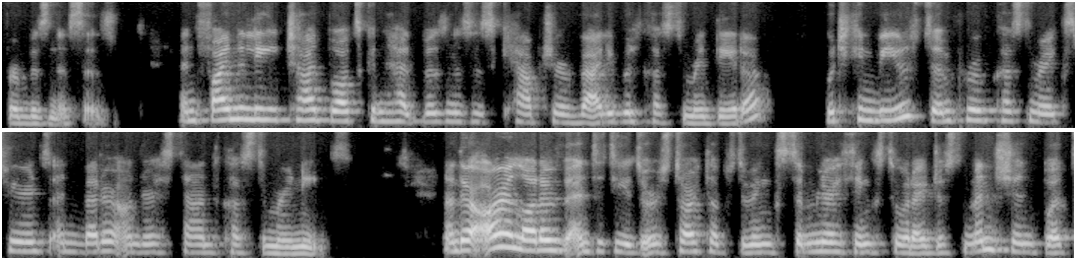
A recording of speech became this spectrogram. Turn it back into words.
for businesses. And finally, chatbots can help businesses capture valuable customer data, which can be used to improve customer experience and better understand customer needs. Now, there are a lot of entities or startups doing similar things to what I just mentioned, but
